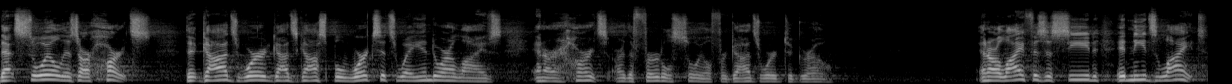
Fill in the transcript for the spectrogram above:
That soil is our hearts that God's word, God's gospel works its way into our lives, and our hearts are the fertile soil for God's word to grow. And our life is a seed, it needs light.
